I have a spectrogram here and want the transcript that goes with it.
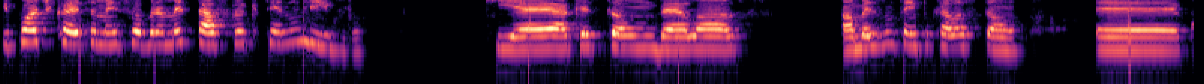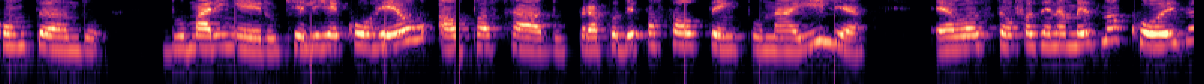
E pode cair também sobre a metáfora que tem no livro, que é a questão delas ao mesmo tempo que elas estão é, contando do marinheiro que ele recorreu ao passado para poder passar o tempo na ilha, elas estão fazendo a mesma coisa,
